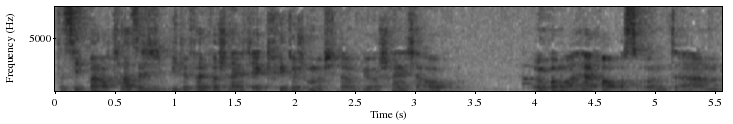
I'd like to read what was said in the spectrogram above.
das sieht man auch tatsächlich in Bielefeld wahrscheinlich eher kritisch und möchte da irgendwie wahrscheinlich auch irgendwann mal heraus und ähm,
